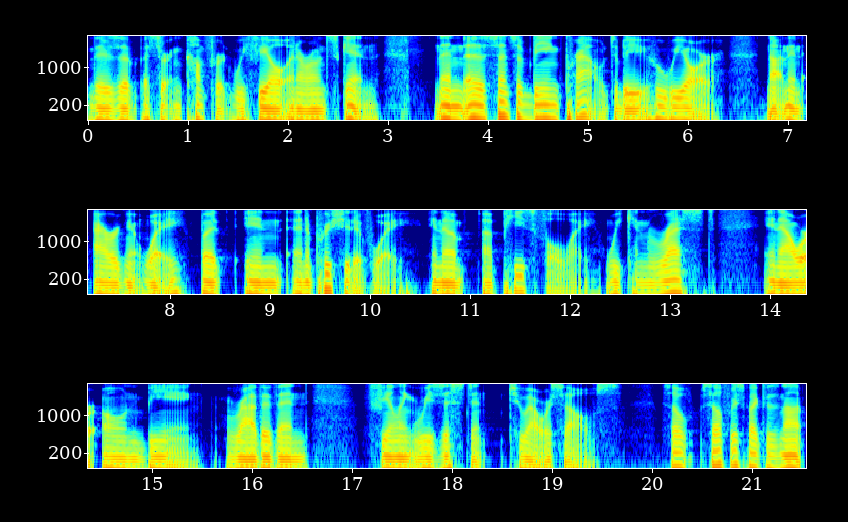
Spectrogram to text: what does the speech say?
there's a, a certain comfort we feel in our own skin and a sense of being proud to be who we are, not in an arrogant way, but in an appreciative way, in a, a peaceful way. We can rest in our own being rather than feeling resistant to ourselves. So, self respect is not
